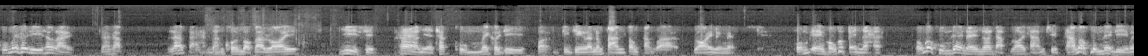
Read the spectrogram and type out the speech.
คุมไม่ค่อยดีเท่าไหร่นะครับ แล้วแต่บางคนบอกว่าร้อยยี่สิบห้าเนี่ย ชักคุมไม่ค่อยดี เพราะจริง ๆ แล้วน้ำตาลต้องต่ำกว่าร้อยหนึ่งเนี่ย ผมเองผมก็เป็นนะฮะผมก็คุมได้ในระดับร้อยสามสิบถามว่าคุมได้ดีไหม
